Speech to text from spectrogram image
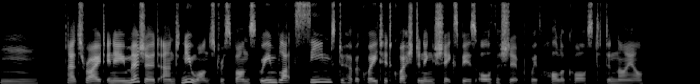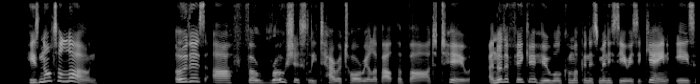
Hmm, that's right. In a measured and nuanced response, Greenblatt seems to have equated questioning Shakespeare's authorship with Holocaust denial. He's not alone. Others are ferociously territorial about the bard, too. Another figure who will come up in this miniseries again is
